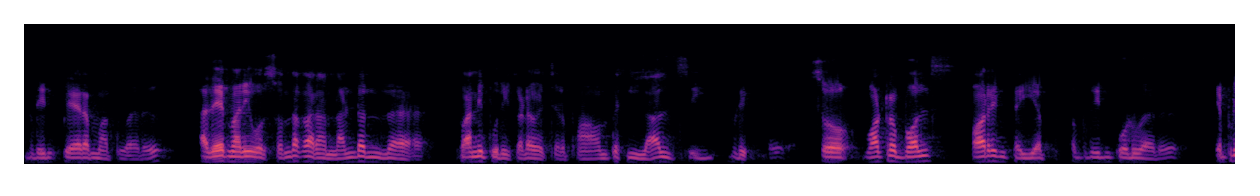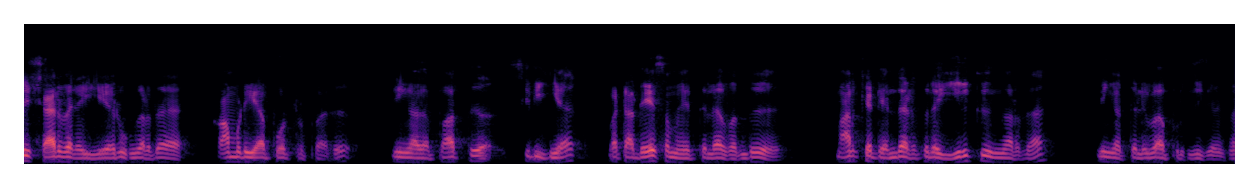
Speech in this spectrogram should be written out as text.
அப்படின்னு பேரை மாற்றுவார் அதே மாதிரி ஒரு சொந்தக்காரன் லண்டனில் பானிபூரி கடை வச்சுருப்பான். அவன் பேர் லால் சிங் அப்படின்னு. So waterfalls foreign tie up அப்படின்னு போடுவார். எப்படி ஷேர் விலை ஏறுங்கிறத காமெடியாக போட்டிருப்பாரு. நீங்கள் அதை பார்த்து சிரிங்க. பட் அதே சமயத்தில் வந்து மார்க்கெட் எந்த இடத்துல இருக்குங்கிறத நீங்கள் தெளிவாக புரிஞ்சுக்கோங்க.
